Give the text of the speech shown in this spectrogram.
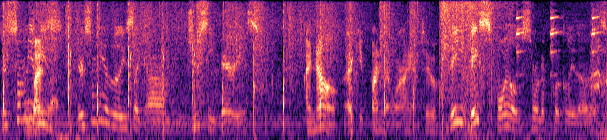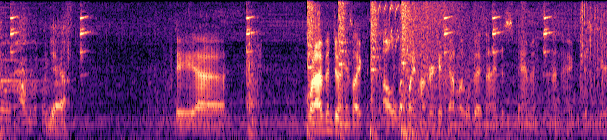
There's so many But- of these. There's so many of these like um juicy berries. I I know. I keep finding them where I am too. They they spoil sort of quickly though. That's the only problem with them. Yeah. They uh, what I've been doing is like I'll let my hunger get down a little bit, and then I just spam it, and then they disappear.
